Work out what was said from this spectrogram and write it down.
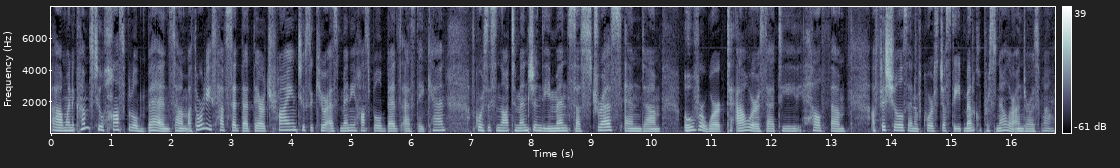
uh, when it comes to hospital beds, um, authorities have said that they're trying to secure as many hospital beds as they can. Of course, this is not to mention the immense uh, stress and um, overworked hours that the health um, officials and, of course, just the medical personnel are under as well.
